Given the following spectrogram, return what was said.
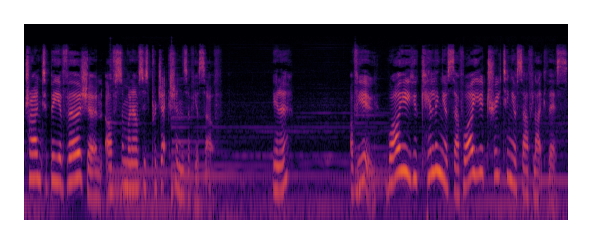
trying to be a version of someone else's projections of yourself? You know? Of you. Why are you killing yourself? Why are you treating yourself like this?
